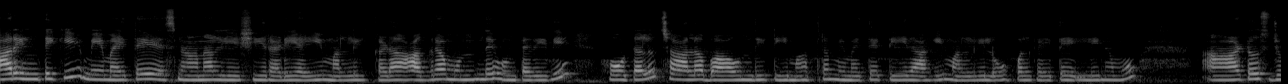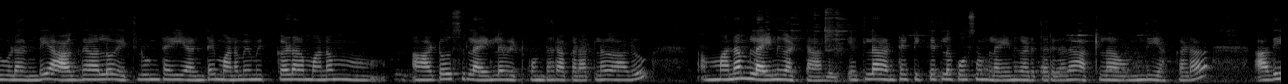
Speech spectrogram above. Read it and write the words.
ఆరింటికి మేమైతే స్నానాలు చేసి రెడీ అయ్యి మళ్ళీ ఇక్కడ ఆగ్రా ముందే ఉంటుంది ఇది. హోటల్ చాలా బాగుంది. టీ మాత్రం మేమైతే టీ తాగి మళ్ళీ లోపలికి అయితే వెళ్ళినాము. ఆటోస్ చూడండి ఆగ్రాలో ఎట్లుంటాయి అంటే మనమేమి ఇక్కడ మనం ఆటోస్ లైన్లో పెట్టుకుంటారు. అక్కడ అట్లా కాదు. మనం లైన్ కట్టాలి. ఎట్లా అంటే టికెట్ల కోసం లైన్ కడతారు కదా అట్లా ఉంది అక్కడ. అది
